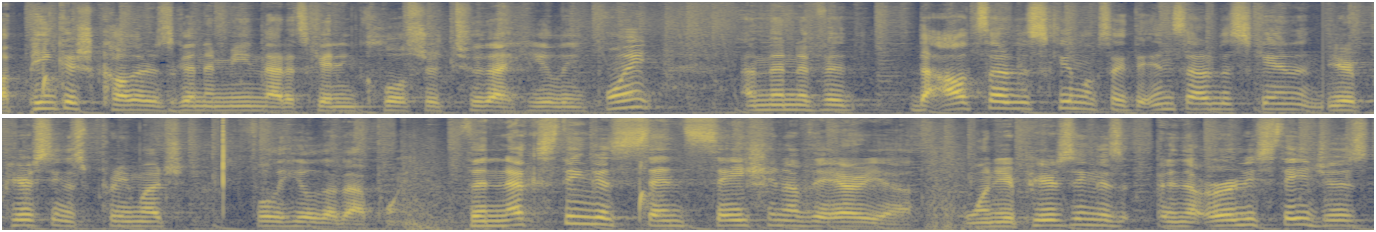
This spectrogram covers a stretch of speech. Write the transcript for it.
A pinkish color is gonna mean that it's getting closer to that healing point and then if it, the outside of the skin looks like the inside of the skin, your piercing is pretty much fully healed at that point. The next thing is sensation of the area. When your piercing is in the early stages,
